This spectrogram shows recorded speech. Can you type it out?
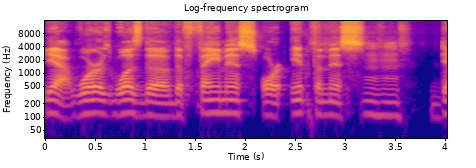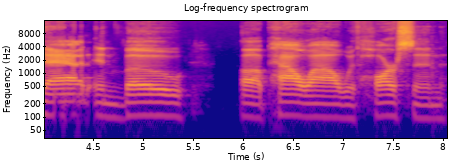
Yeah, was was the the famous or infamous mm-hmm. Dad and Bo uh, powwow with Harsin?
